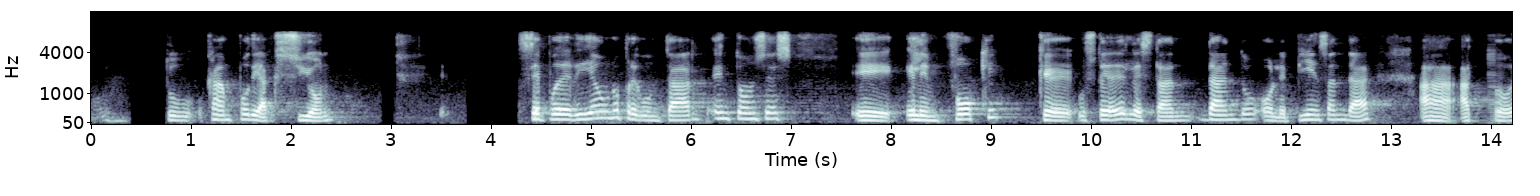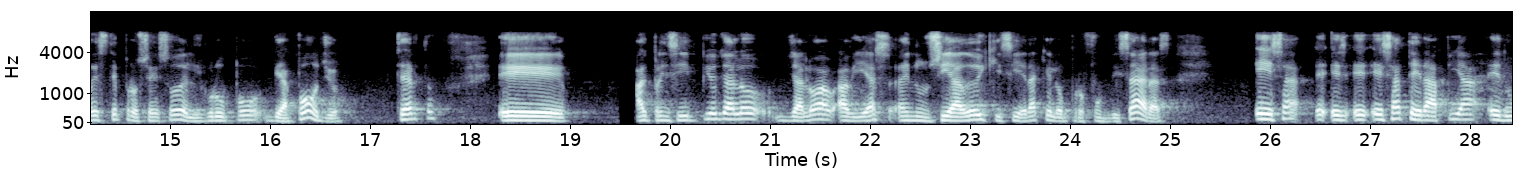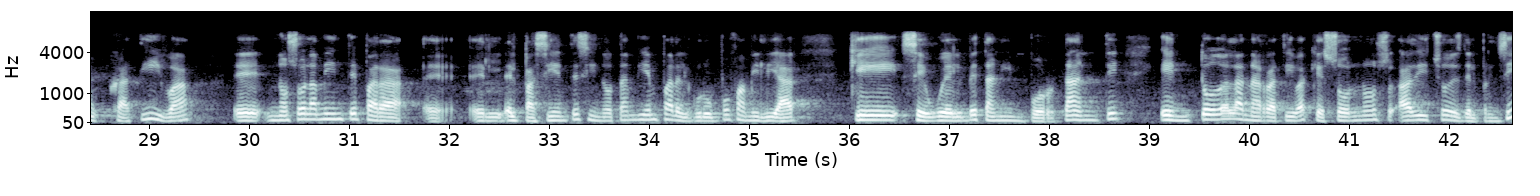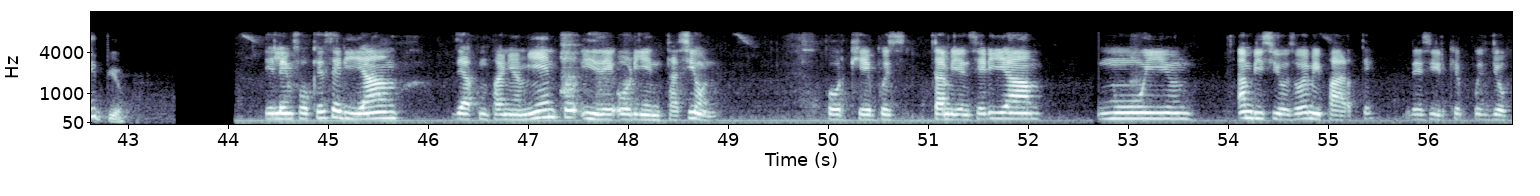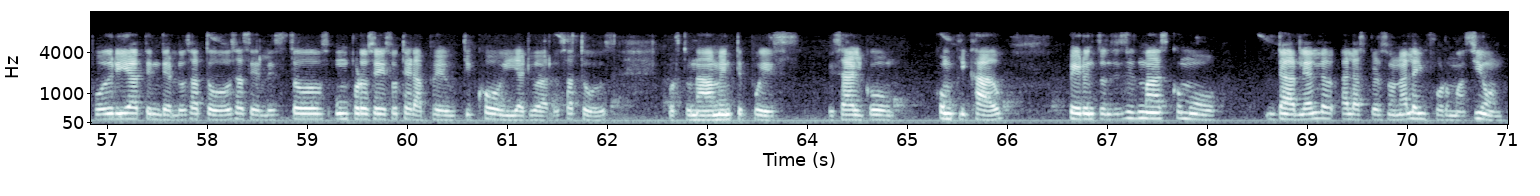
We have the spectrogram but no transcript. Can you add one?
tu campo de acción, se podría uno preguntar entonces eh, el enfoque que ustedes le están dando o le piensan dar a, todo este proceso del grupo de apoyo, ¿cierto? Eh, al principio ya lo, ya lo habías enunciado y quisiera que lo profundizaras. Esa, e, e, e, esa terapia educativa, eh, no solamente para eh, el, el, paciente, sino también para el grupo familiar, que se vuelve tan importante en toda la narrativa que Sol nos ha dicho desde el principio? El enfoque sería de acompañamiento y de orientación, porque pues también sería muy ambicioso de mi parte decir que pues yo podría atenderlos a todos, hacerles todos un proceso terapéutico y ayudarlos a todos. Afortunadamente pues es algo complicado, pero entonces es más como darle a, a las personas la información,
